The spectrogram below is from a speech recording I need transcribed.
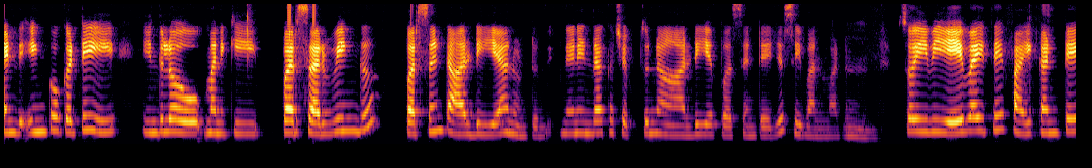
And ఇంకొకటి ఇందులో మనకి పర్ సర్వింగ్ పర్సెంట్ ఆర్డిఏ అని ఉంటుంది. నేను ఇందాక చెప్తున్న ఆర్డిఏ పర్సెంటేజెస్ ఇవన్నమాట. సో ఇవి ఏవైతే ఫైవ్ కంటే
